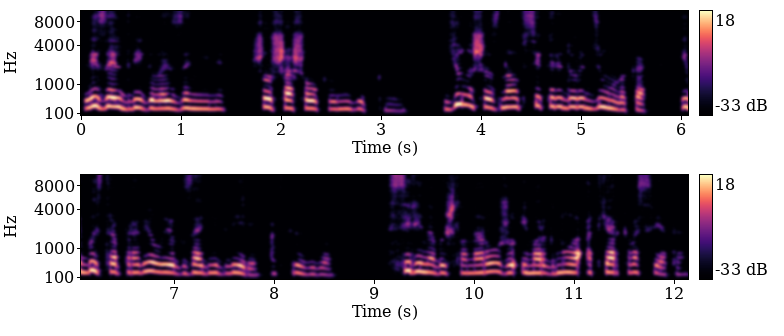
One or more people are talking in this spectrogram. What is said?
Лизель двигалась за ними, шурша шелковыми юбками. Юноша знал все коридоры Дюнлока и быстро провел ее к задней двери, открыл ее. Сирина вышла наружу и моргнула от яркого света.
